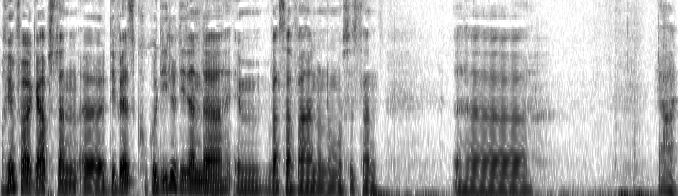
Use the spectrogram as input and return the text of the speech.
Auf jeden Fall gab es dann äh, diverse Krokodile, die dann da im Wasser waren und du musstest dann äh, ja,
